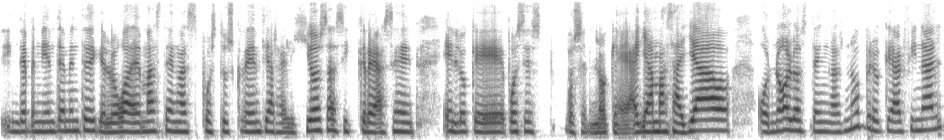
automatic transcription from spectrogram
independientemente de que luego además tengas pues tus creencias religiosas y creas en, en lo que pues es pues en lo que haya más allá o, no los tengas, ¿no? Pero que al final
